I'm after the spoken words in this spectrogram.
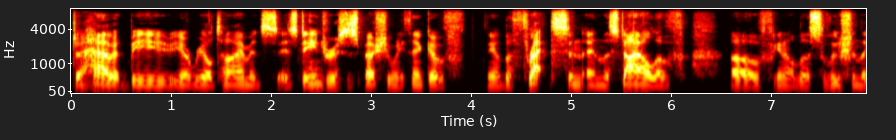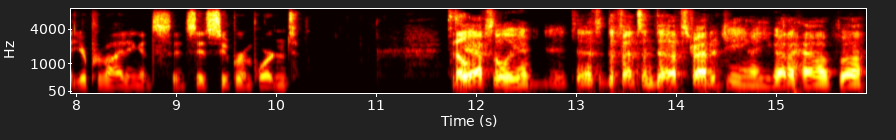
to have it be you know real time it's it's dangerous especially when you think of you know the threats and, and the style of of you know the solution that you're providing it's it's it's super important so, yeah absolutely I mean, it's a defense in depth strategy you know you got to have uh,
